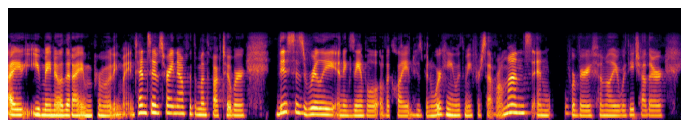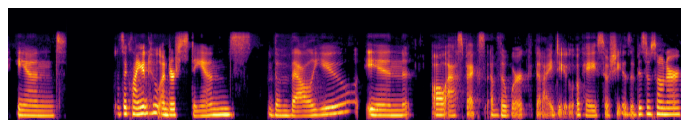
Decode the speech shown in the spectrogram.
i you may know that i am promoting my intensives right now for the month of october. This is really an example of a client who's been working with me for several months and we're very familiar with each other and it's a client who understands the value in all aspects of the work that I do. Okay, so she is a business owner,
